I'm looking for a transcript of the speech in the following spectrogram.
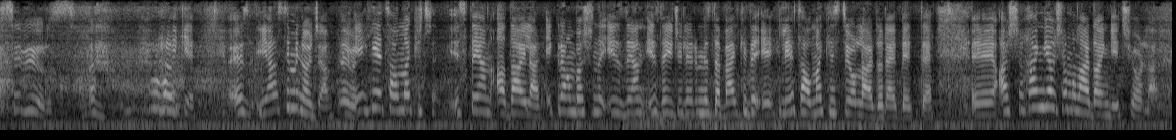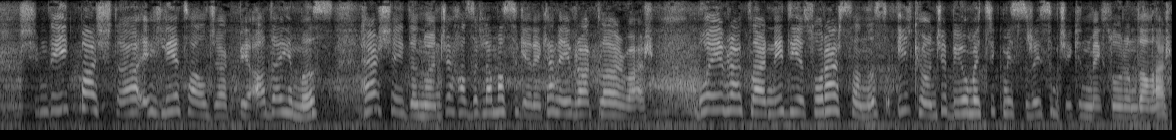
Seviyoruz. Peki Öz- Yasemin Hocam Evet. ehliyet almak için isteyen adaylar ekran başında izleyen izleyicilerimiz de belki de ehliyet almak istiyorlardır elbette. Ee, aşa- hangi aşamalardan geçiyorlar? Şimdi ilk başta ehliyet alacak bir adayımız her şeyden önce hazırlaması gereken evraklar var. Bu evraklar ne diye sorarsanız ilk önce biyometrik mes- resim çekinmek zorundalar.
